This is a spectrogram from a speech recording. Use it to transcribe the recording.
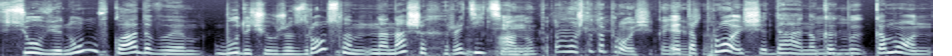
всю вину вкладываем, будучи уже взрослым, на наших родителей. А, ну потому что это проще, конечно. Это проще, да, но как Мгм. бы, come on,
